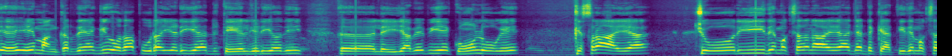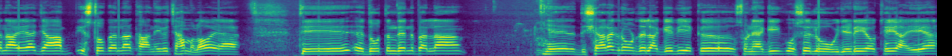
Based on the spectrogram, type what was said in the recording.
ਇਹ ਮੰਗ ਕਰਦੇ ਹਾਂ ਕਿ ਉਹਦਾ ਪੂਰਾ ਜਿਹੜੀ ਆ ਡਿਟੇਲ ਜਿਹੜੀ ਆ ਉਹਦੀ ਲਈ ਜਾਵੇ ਵੀ ਇਹ ਕੌਣ ਲੋਕ ਹੈ ਕਿਸ ਤਰ੍ਹਾਂ ਆਏ ਆ, ਚੋਰੀ ਦੇ ਮਕਸਦ ਨਾਲ ਆਏ ਆ ਜਾਂ ਡਕੈਤੀ ਦੇ ਮਕਸਦ ਨਾਲ ਆਏ ਆ ਜਾਂ ਇਸ ਤੋਂ ਪਹਿਲਾਂ ਥਾਣੇ ਵਿੱਚ ਹਮਲਾ ਹੋਇਆ ਤੇ ਦੋ ਤਿੰਨ ਦਿਨ ਪਹਿਲਾਂ ਇਹ ਦੁਸ਼ਹਿਰਾ ਗਰਾਊਂਡ ਦੇ ਲਾਗੇ ਵੀ ਇੱਕ ਸੁਣਿਆ ਕਿ ਕੁਝ ਲੋਕ ਜਿਹੜੇ ਆ ਉੱਥੇ ਆਏ ਆ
